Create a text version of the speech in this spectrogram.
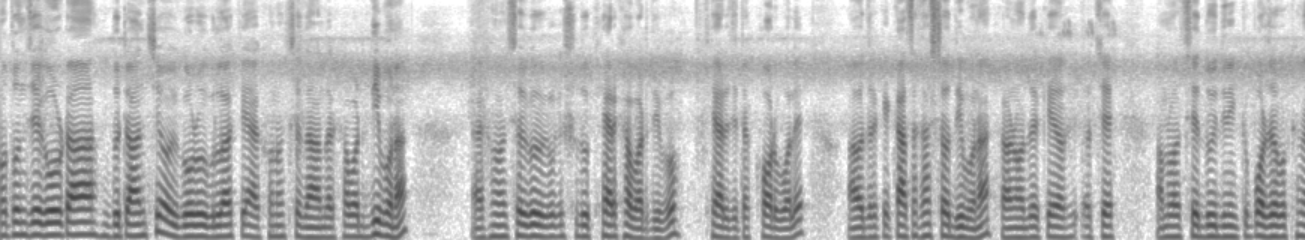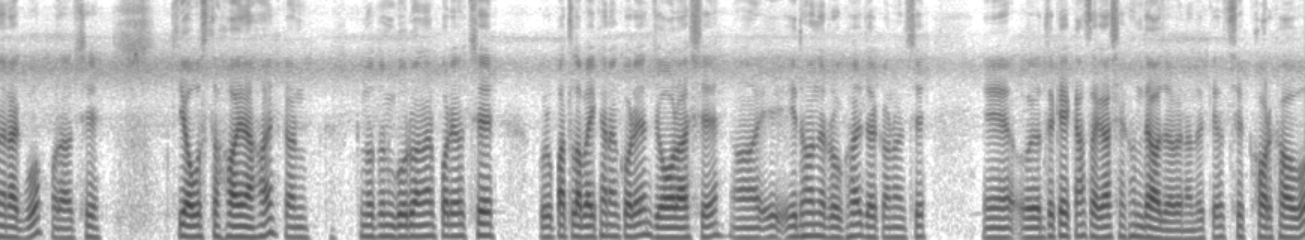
নতুন যে গরুটা দুটো আনছি, ওই গরুগুলোকে এখন হচ্ছে দানাদার খাবার দিব না। এখন হচ্ছে ওই গরুগুলোকে শুধু খ্যার খাবার দিব। খ্যার যেটা খড় বলে, আর ওদেরকে কাঁচা ঘাসটাও দিব না, কারণ ওদেরকে হচ্ছে আমরা হচ্ছে দুই দিন একটু পর্যবেক্ষণে রাখব, ওরা হচ্ছে কী অবস্থা হয় না হয়, কারণ নতুন গরু আনার পরে হচ্ছে গরু পাতলা পায়খানা করে, জ্বর আসে এই ধরনের রোগ হয়, যার কারণে হচ্ছে ওদেরকে কাঁচা ঘাস এখন দেওয়া যাবে না, ওদেরকে হচ্ছে খড় খাওয়াবো,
